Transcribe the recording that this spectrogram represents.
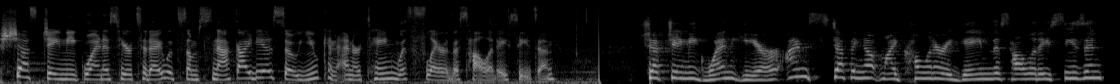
Chef Jamie Gwen is here today with some snack ideas so you can entertain with flair this holiday season. Chef Jamie Gwen here. I'm stepping up my culinary game this holiday season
